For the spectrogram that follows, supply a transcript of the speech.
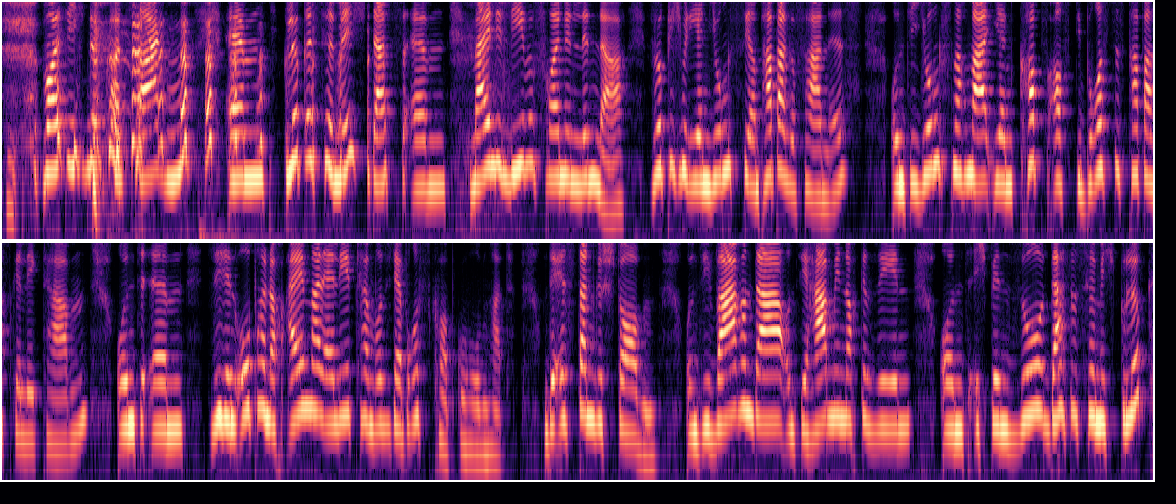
Wollte ich nur kurz sagen, ähm, Glück ist für mich, dass ähm, meine liebe Freundin Linda wirklich mit ihren Jungs zu ihrem Papa gefahren ist und die Jungs nochmal ihren Kopf auf die Brust des Papas gelegt haben und ähm, sie den Opa noch einmal erlebt haben, wo sich der Brustkorb gehoben hat. Und der ist dann gestorben. Und sie waren da und sie haben ihn noch gesehen. Und ich bin so, das ist für mich Glück,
